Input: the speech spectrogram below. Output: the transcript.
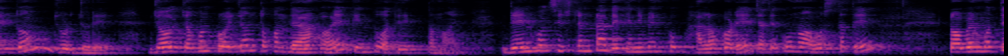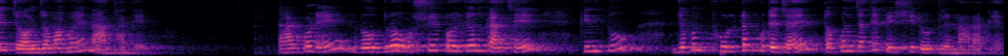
একদম ঝরঝরে। জল যখন প্রয়োজন তখন দেওয়া হয়, কিন্তু অতিরিক্ত নয়। ড্রেন হোল সিস্টেমটা দেখে নেবেন খুব ভালো করে যাতে কোনো অবস্থাতে টবের মধ্যে জল জমা হয়ে না থাকে। তারপরে রৌদ্র অবশ্যই প্রয়োজন গাছে, কিন্তু যখন ফুলটা ফুটে যায় তখন যাতে বেশি রৌদ্রে না রাখেন।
